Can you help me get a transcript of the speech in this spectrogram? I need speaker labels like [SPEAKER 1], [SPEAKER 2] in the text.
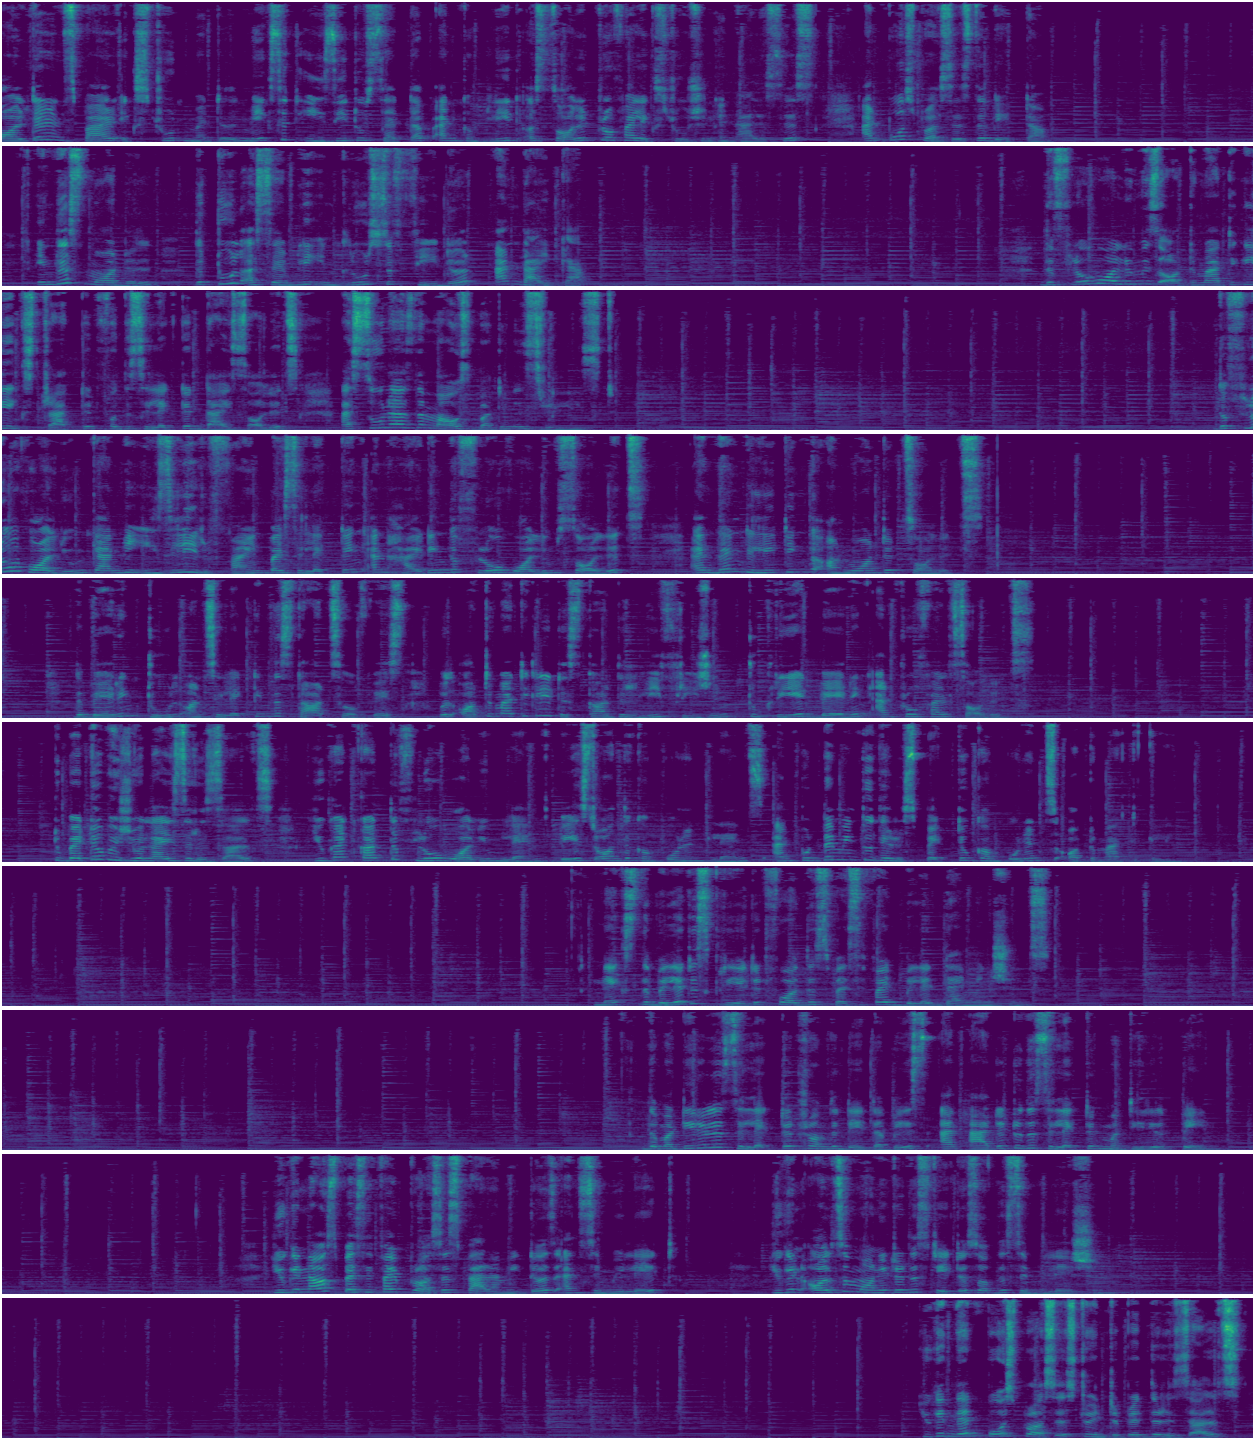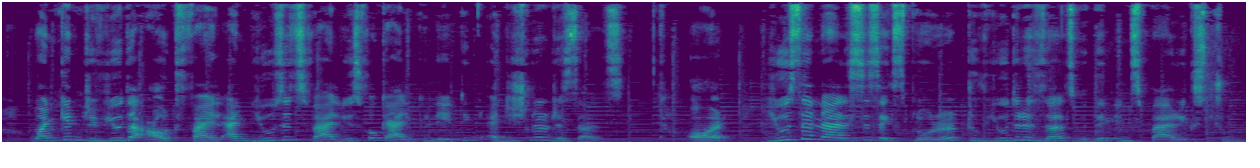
[SPEAKER 1] Altair Inspire Extrude Metal makes it easy to set up and complete a solid profile extrusion analysis and post-process the data. In this model, the tool assembly includes the feeder and die cap. The flow volume is automatically extracted for the selected die solids as soon as the mouse button is released. The flow volume can be easily refined by selecting and hiding the flow volume solids and then deleting the unwanted solids. The bearing tool on selecting the start surface will automatically discard the relief region to create bearing and profile solids. To better visualize the results, you can cut the flow volume length based on the component lengths and put them into their respective components automatically. Next, the billet is created for the specified billet dimensions. The material is selected from the database and added to the selected material pane. You can now specify process parameters and simulate. You can also monitor the status of the simulation. You can then post-process to interpret the results. One can review the out file and use its values for calculating additional results. Or use the Analysis Explorer to view the results within Inspire Extrude.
